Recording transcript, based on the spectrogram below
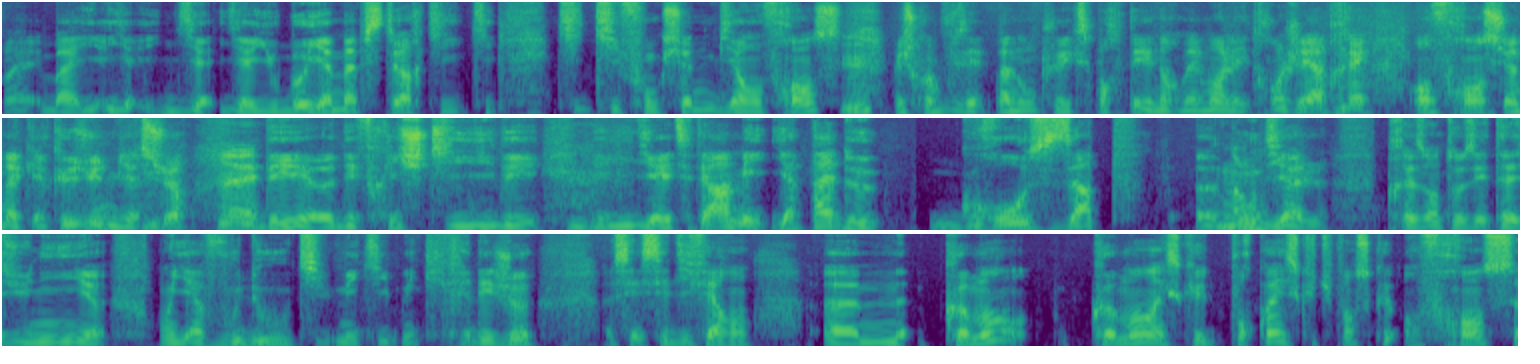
Ouais, bah il y, y, a Yubo, il y a Mapster qui, qui, qui, qui, fonctionne bien en France, mmh. mais je crois que vous n'êtes pas non plus exporté énormément à l'étranger. Après, en France, il y en a quelques-unes, bien sûr, des, euh, des Frishti, des, des Lydia, etc. Mais il n'y a pas de grosses apps euh, mondiales présentes aux États-Unis. Euh, bon, il y a Voodoo, qui, mais, qui, mais qui crée des jeux. C'est différent. Euh, comment, comment est-ce que, pourquoi est-ce que tu penses qu'en France,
